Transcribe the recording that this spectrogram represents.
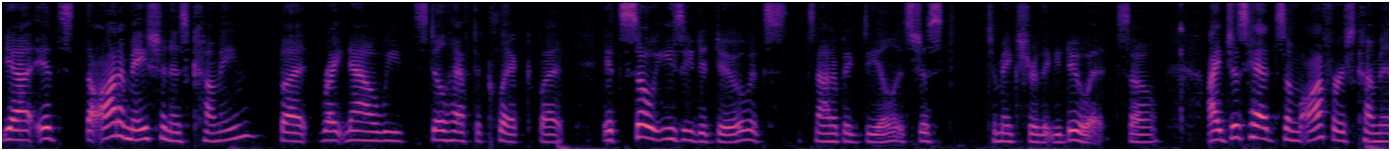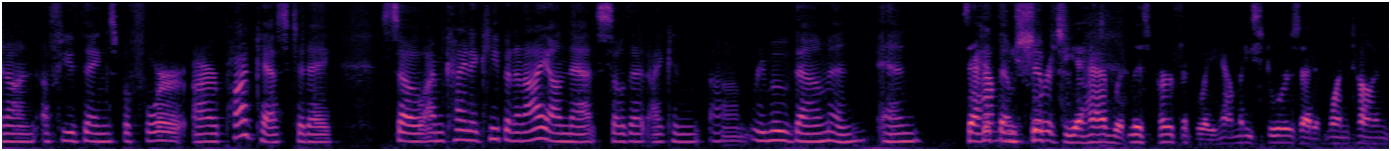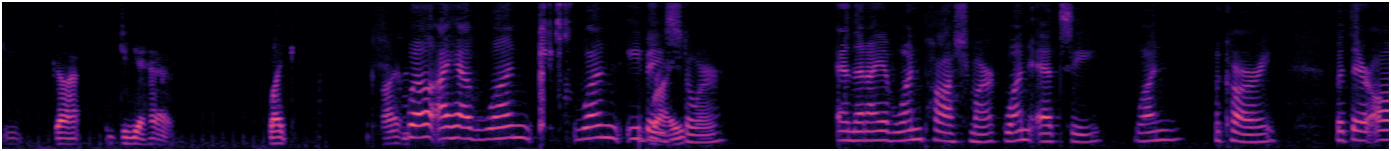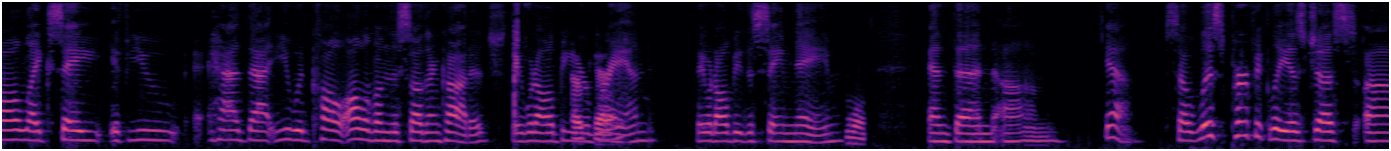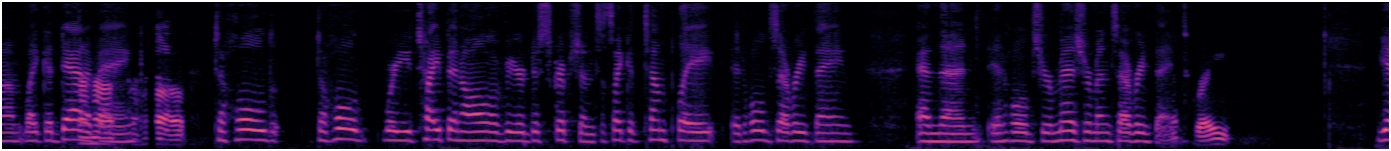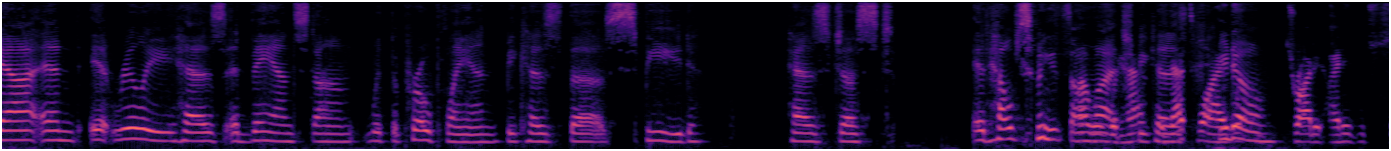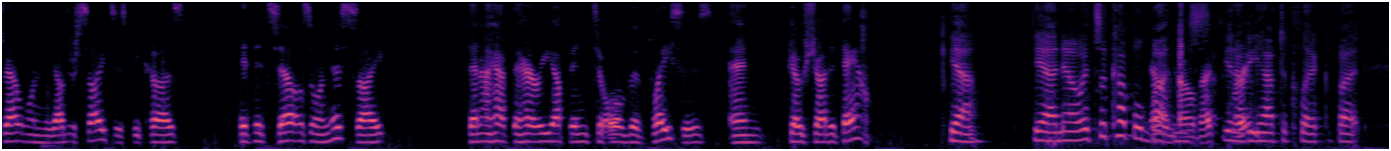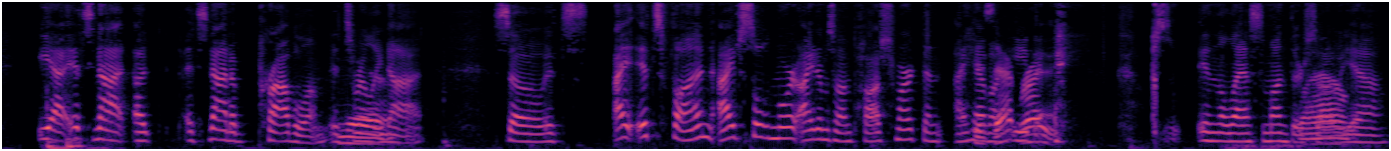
yeah, it's the automation is coming, but right now we still have to click, but it's so easy to do. It's it's not a big deal. It's just to make sure that you do it. So I just had some offers come in on a few things before our podcast today. So I'm kind of keeping an eye on that so that I can um, remove them and and So how Get them many stores shipped. do you have with List Perfectly? How many stores at at one time do you got do you have? Like, I, Well, I have one one eBay Right. store, and then I have one Poshmark, one Etsy, one Mercari, but they're all like say if you had that, you would call all of them the Southern Cottage. They would all be your brand. They would all be the same name, and then um, yeah. So list perfectly is just um, like a data uh-huh, bank uh, to hold to hold where you type in all of your descriptions. It's like a template. It holds everything, and then it holds your measurements, everything. that's great. Yeah, and it really has advanced um, with the Pro plan because the speed has just it helps me so I much to. because that's why you I know try to. I didn't sell on the other sites is because if it sells on this site, then I have to hurry up into all the places and go shut it down. Yeah. Yeah, no, it's a couple No, no, buttons. that's you know, you have to click, but yeah, it's not a it's not a problem. It's really not. So it's I it's fun. I've sold more items on Poshmark than I have Is on eBay right? in the last month or Wow. so. Yeah.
